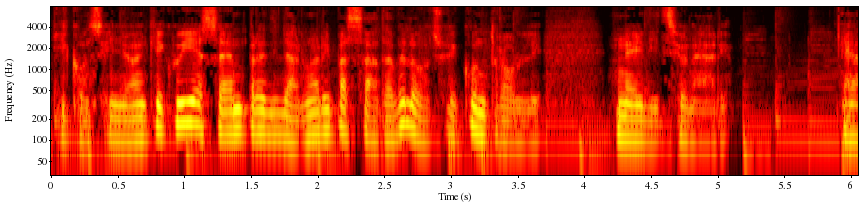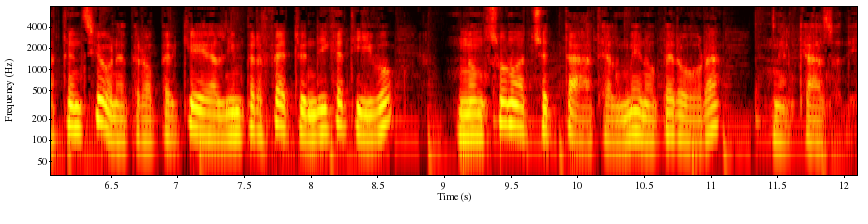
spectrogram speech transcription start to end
Il consiglio anche qui è sempre di dare una ripassata veloce e controlli nei dizionari. E attenzione però perché all'imperfetto indicativo non sono accettate, almeno per ora, nel caso di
